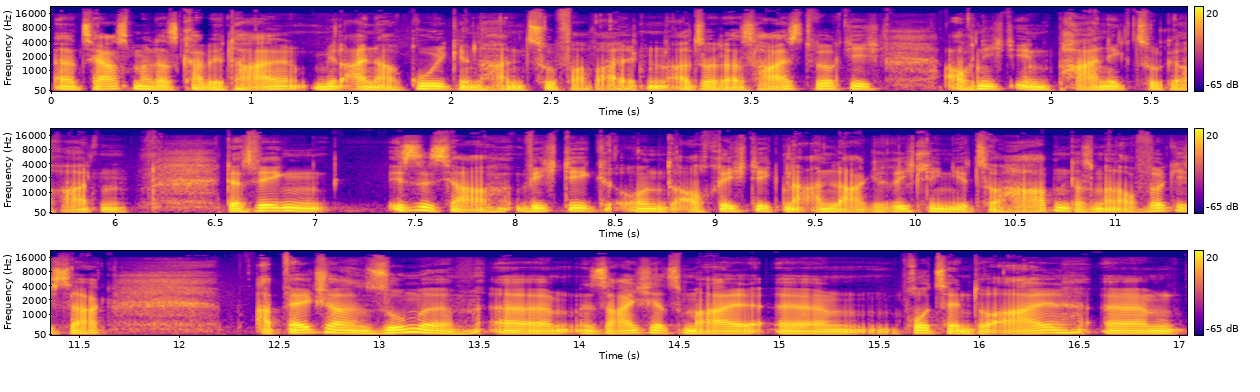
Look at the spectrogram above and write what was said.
äh, zuerst mal das Kapital mit einer ruhigen Hand zu verwalten. Also das heißt wirklich auch nicht in Panik zu geraten. Deswegen ist es ja wichtig und auch richtig, eine Anlagerichtlinie zu haben, dass man auch wirklich sagt, ab welcher Summe, äh, sage ich jetzt mal ähm, prozentual, ähm,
